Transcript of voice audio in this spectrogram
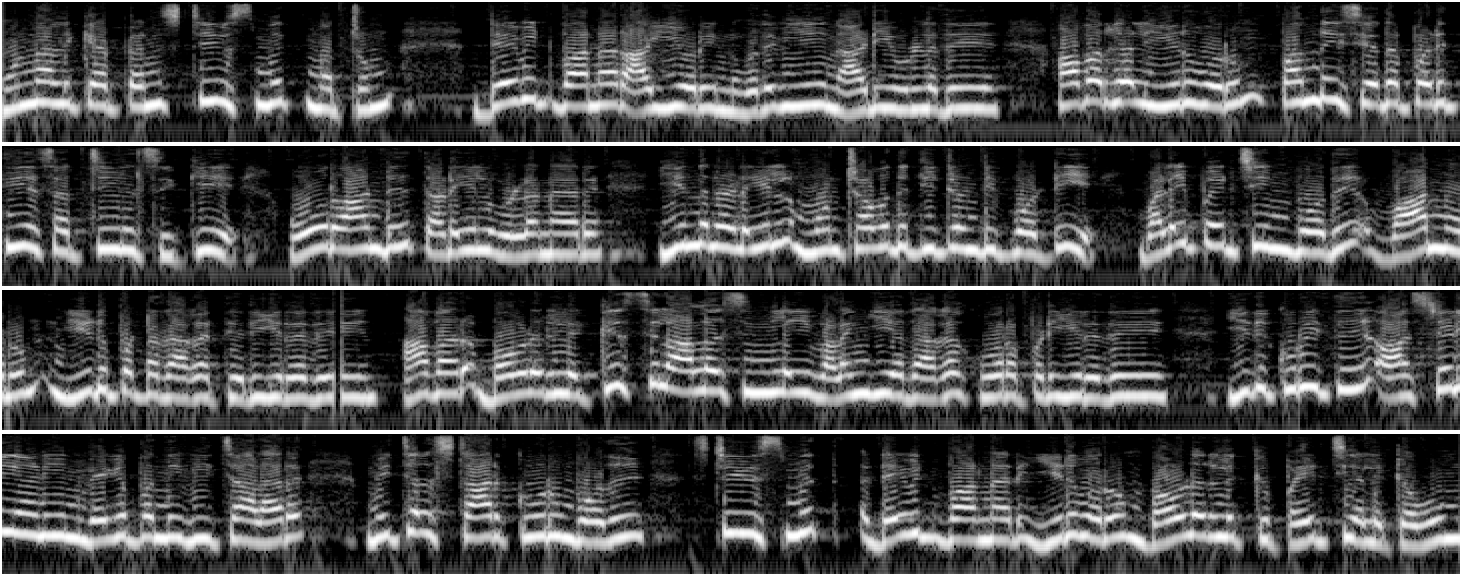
முன்னாள் கேப்டன் ஸ்டீவ் ஸ்மித் மற்றும் டேவிட் வார்னர் ஆகியோரின் உதவியை நாடியுள்ளது. அவர்கள் இருவரும் பந்தை சேதப்படுத்திய சர்ச்சையில் சிக்கி ஓராண்டு தடையில் உள்ளனர். இந்த நிலையில் மூன்றாவது டி டுவெண்டி போட்டி வலைப்பயிற்சியின் போது வார்னரும் ஈடுபட்டதாக தெரிகிறது. அவர் பவுலர்களுக்கு சில ஆலோசனைகளை வழங்கியதாக கூறப்படுகிறது. இது குறித்து ஆஸ்திரேலிய அணியின் வேகப்பந்து வீச்சாளர் மிச்சல் ஸ்டார் கூறும்போது ஸ்டீவ் ஸ்மித் டேவிட் வார்னர் இருவரும் பவுலர்களுக்கு பயிற்சி அளிக்கவும்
